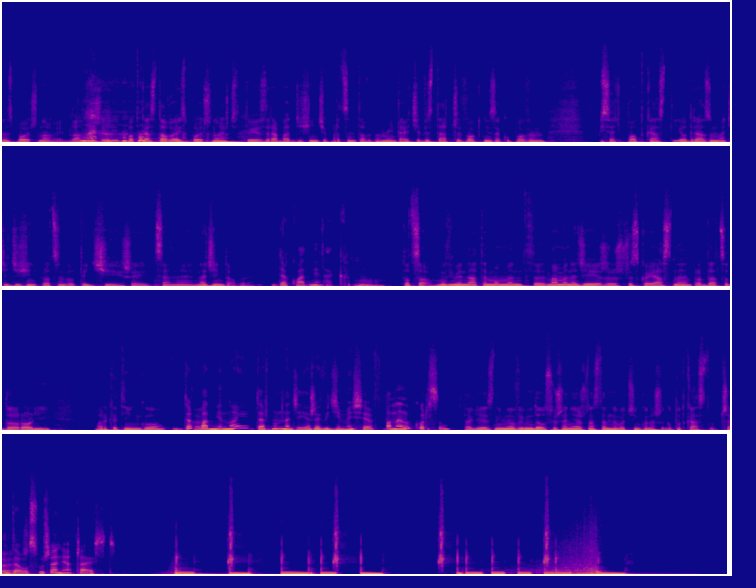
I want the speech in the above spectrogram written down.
społecznowej dla naszej podcastowej społeczności tu jest rabat 10%. Pamiętajcie, wystarczy w oknie zakupowym wpisać podcast i od razu macie 10% od tej dzisiejszej ceny na dzień dobry. Dokładnie tak. No. To co? Mówimy na ten moment, y, mamy nadzieję, że już wszystko jasne, prawda, co do roli marketingu. Dokładnie, tak? no i też mam nadzieję, że widzimy się w panelu kursu. Tak jest i mówimy do usłyszenia już w następnym odcinku naszego podcastu. Cześć. Do usłyszenia, cześć.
